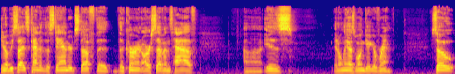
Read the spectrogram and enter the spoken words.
you know, besides kind of the standard stuff that the current R7s have, uh, is it only has one gig of RAM. So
